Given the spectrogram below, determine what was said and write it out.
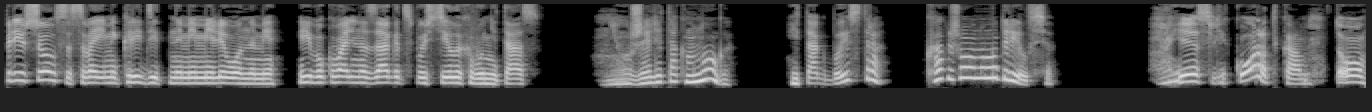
пришел со своими кредитными миллионами и буквально за год спустил их в унитаз. Неужели так много? И так быстро? Как же он умудрился? Если коротко, то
